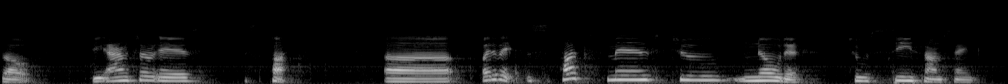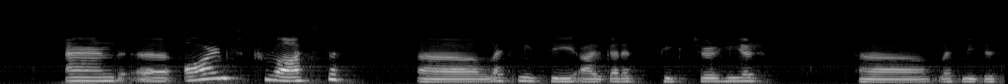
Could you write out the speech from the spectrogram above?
So the answer is spot. Uh, by the way, spot means to notice, to see something. And uh, arms crossed, uh, let me see, I've got a picture here. Uh, let me just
